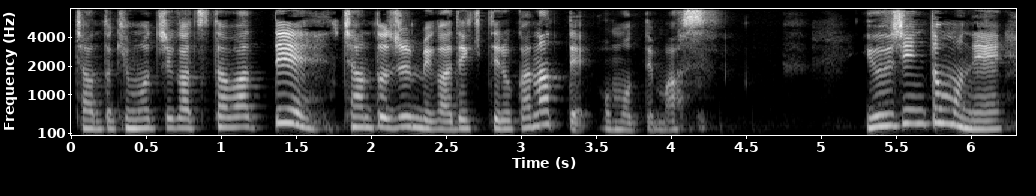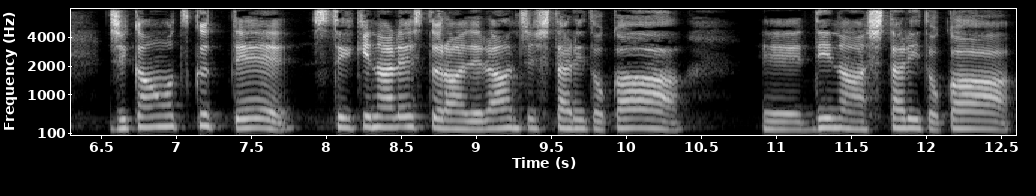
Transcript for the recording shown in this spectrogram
ちゃんと気持ちが伝わって、ちゃんと準備ができてるかなって思ってます。友人ともね、時間を作って素敵なレストランでランチしたりとか、えー、ディナーしたりとか、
